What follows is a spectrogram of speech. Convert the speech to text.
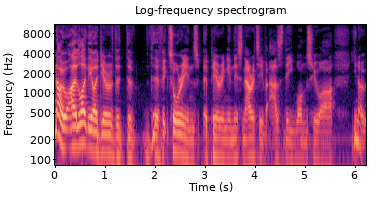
no, I like the idea of the, the the Victorians appearing in this narrative as the ones who are, you know,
